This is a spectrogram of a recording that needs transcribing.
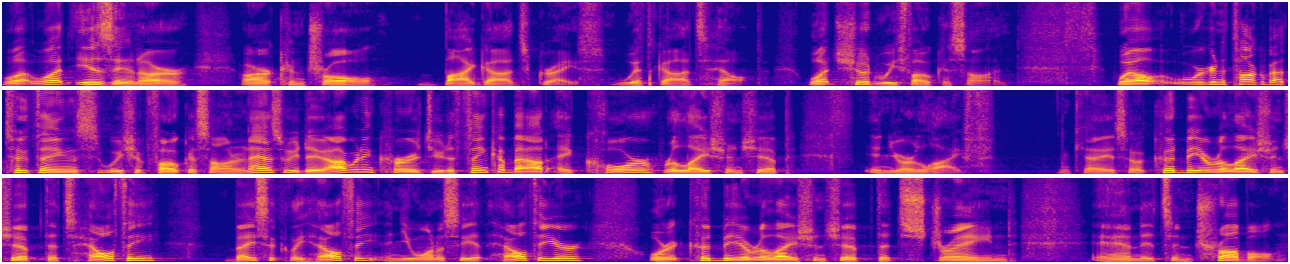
What, what is in our, our control by God's grace, with God's help? What should we focus on? Well, we're going to talk about two things we should focus on. And as we do, I would encourage you to think about a core relationship in your life. Okay, so it could be a relationship that's healthy, basically healthy, and you want to see it healthier, or it could be a relationship that's strained and it's in trouble,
